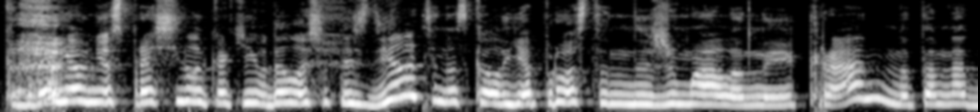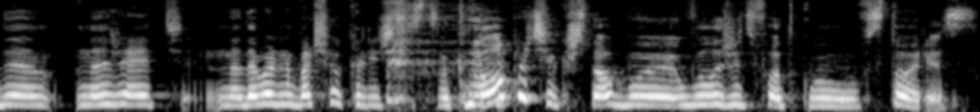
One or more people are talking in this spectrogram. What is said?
когда я у нее спросила, как ей удалось это сделать, она сказала, я просто нажимала на экран, но там надо нажать на довольно большое количество кнопочек, чтобы выложить фотку в сторис.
